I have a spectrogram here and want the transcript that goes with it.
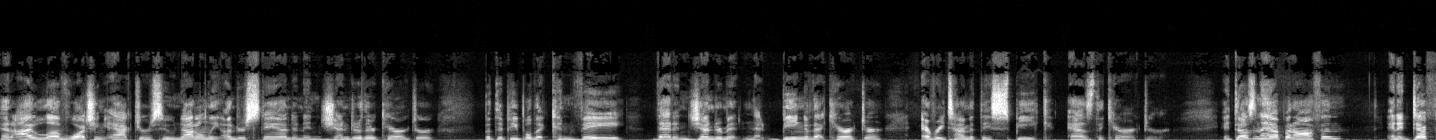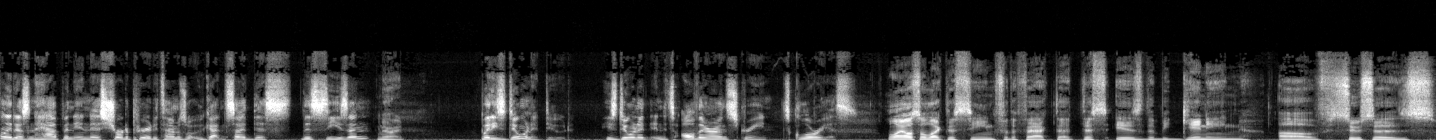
And I love watching actors who not only understand and engender their character, but the people that convey that engenderment and that being of that character every time that they speak as the character. It doesn't happen often, and it definitely doesn't happen in as short a period of time as what we've got inside this this season. All right. But he's doing it, dude. He's doing it, and it's all there on screen. It's glorious. Well, I also like this scene for the fact that this is the beginning of Sousa's.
